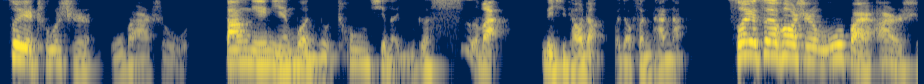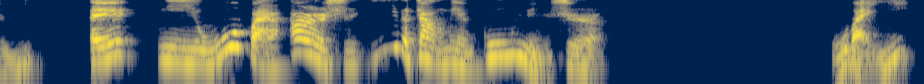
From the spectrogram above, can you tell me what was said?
最初时五百二十五，当年年末你又充气了一个四万利息调整，我叫分摊呐，所以最后是五百二十一。哎。你五百二十一的账面公允是五百一，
